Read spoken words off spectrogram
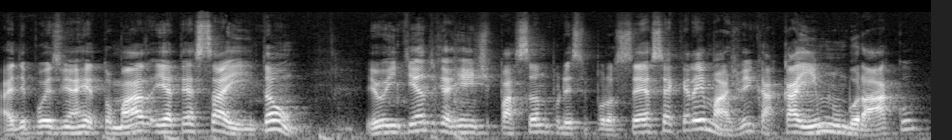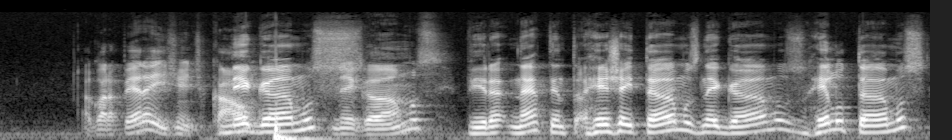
Aí depois vem a retomada e até sair. Então, eu entendo que a gente passando por esse processo é aquela imagem. Vem cá, caímos num buraco. Agora, pera aí, gente, calma. Negamos. Negamos. Vira, né? Tenta, rejeitamos, negamos, relutamos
